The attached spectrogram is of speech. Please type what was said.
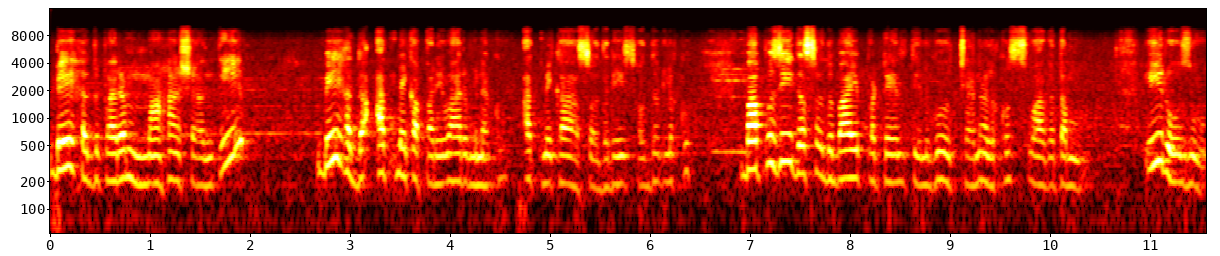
బేహద్ పరం మహాశాంతి బేహద్ ఆత్మిక పరివారమునకు ఆత్మిక సోదరి సోదరులకు బాపూజీ దశరథభాయ్ పటేల్ తెలుగు ఛానల్కు స్వాగతం. ఈరోజు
